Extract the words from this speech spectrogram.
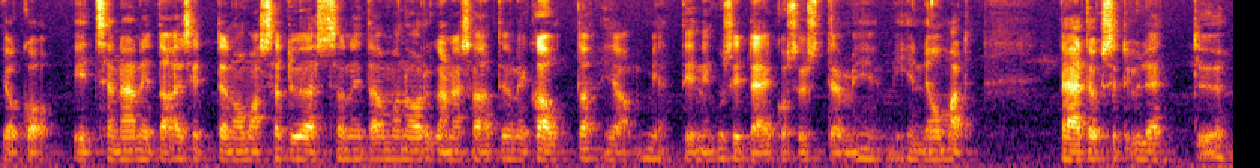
joko itsenäni tai sitten omassa työssäni tai oman organisaationi kautta ja miettiä niin kuin sitä ekosysteemiä, mihin ne omat päätökset ylettyy.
